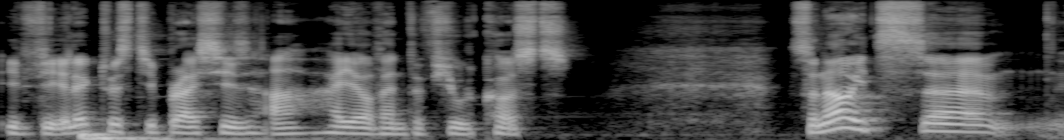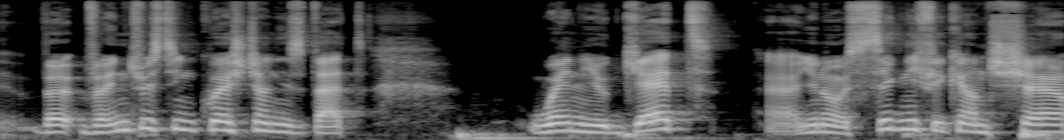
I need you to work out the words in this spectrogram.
if the electricity prices are higher than the fuel costs. So now it's uh, the, the interesting question is that when you get uh, you know a significant share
